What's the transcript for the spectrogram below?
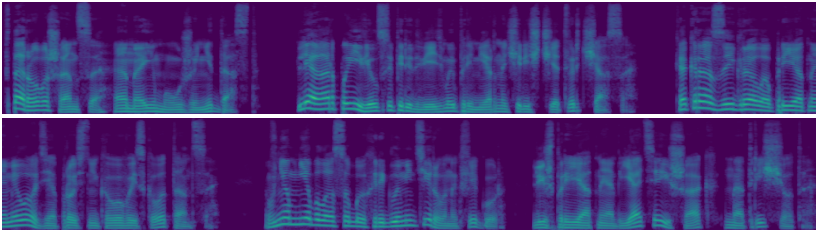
Второго шанса она ему уже не даст. Леар появился перед ведьмой примерно через четверть часа. Как раз заиграла приятная мелодия простенького войского танца. В нем не было особых регламентированных фигур, Лишь приятные объятия и шаг на три счета.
